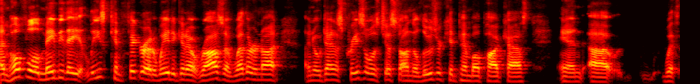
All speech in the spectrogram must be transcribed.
I'm hopeful maybe they at least can figure out a way to get out Raza, whether or not I know Dennis Kriesel was just on the Loser Kid Pinball podcast and uh, with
